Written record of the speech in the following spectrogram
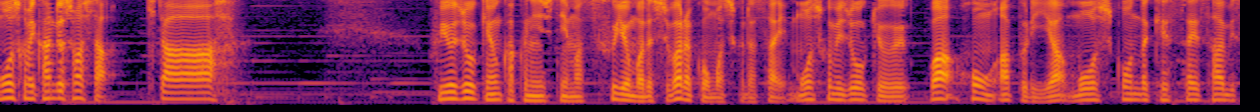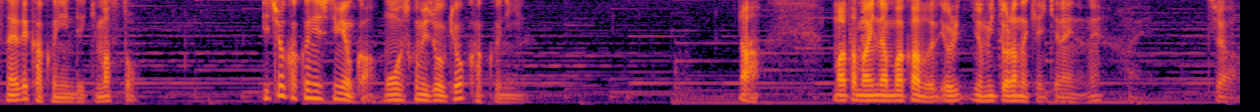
申し込み完了しました。来たー。付与条件を確認しています。付与までしばらくお待ちください。申し込み状況は本アプリや申し込んだ決済サービス内で確認できますと。一応確認してみようか。申し込み状況を確認。あ、またマイナンバーカードで読み取らなきゃいけないのね。はい、じゃあ、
